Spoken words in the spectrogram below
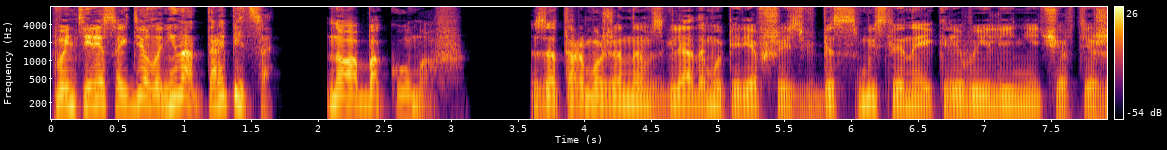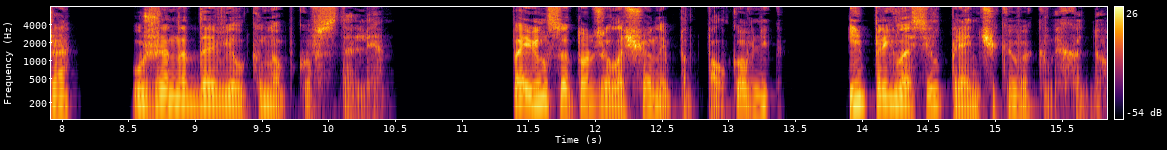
в интересах дела не надо торопиться. Но Абакумов, заторможенным взглядом уперевшись в бессмысленные кривые линии чертежа, уже надавил кнопку в столе. Появился тот же лощеный подполковник и пригласил Прянчикова к выходу.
